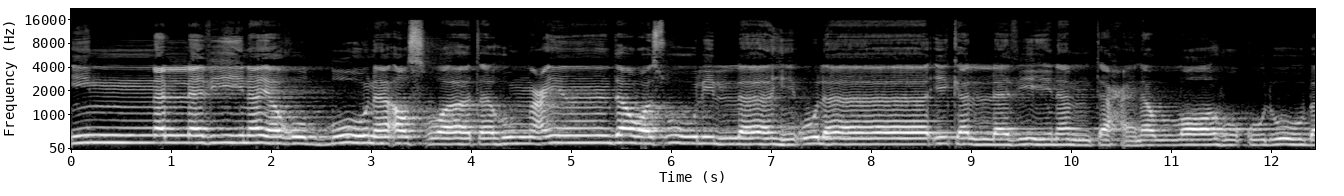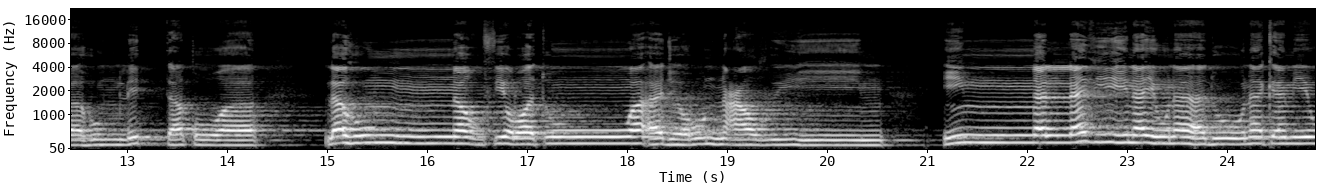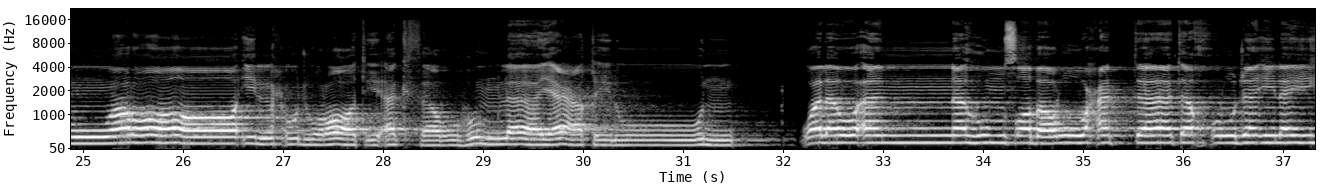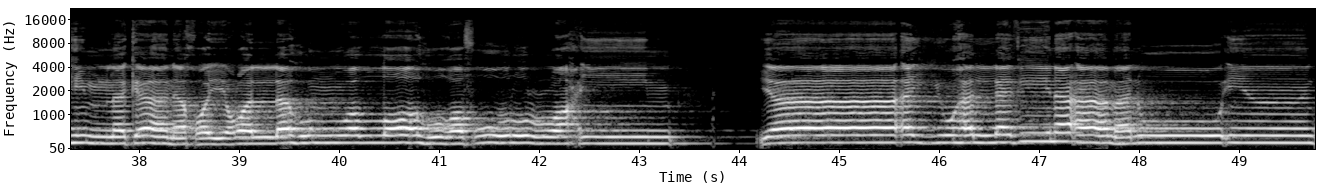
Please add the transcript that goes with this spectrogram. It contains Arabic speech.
ان الذين يغضون اصواتهم عند رسول الله اولئك الذين امتحن الله قلوبهم للتقوى لهم مغفره واجر عظيم ان الذين ينادونك من وراء الحجرات أكثرهم لا يعقلون. ولو أنهم صبروا حتى تخرج إليهم لكان خيرا لهم والله غفور رحيم. يا أيها الذين آمنوا إن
